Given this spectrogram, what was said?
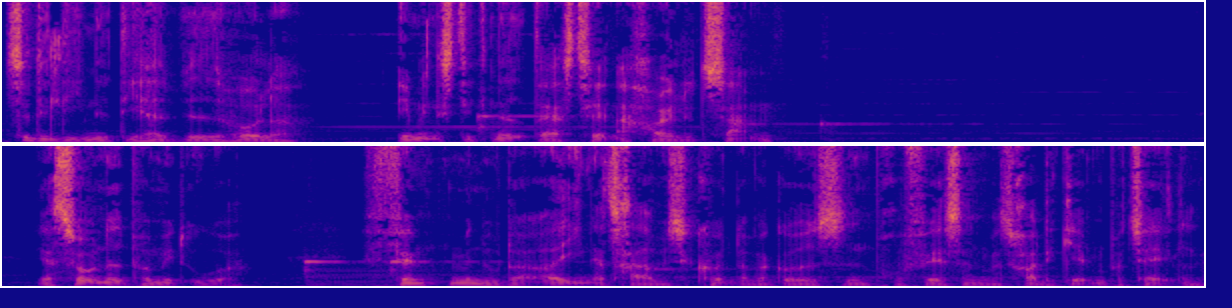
så det lignede, de havde hvide huller, imens de gned deres tænder højlydt sammen. Jeg så ned på mit ur. 15 minutter og 31 sekunder var gået siden professoren var trådt igennem portalen.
